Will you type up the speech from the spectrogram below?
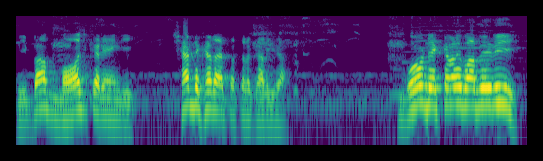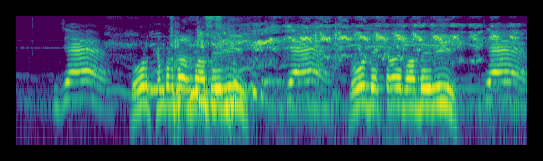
ਬੀਬਾ ਮौज ਕਰੇਂਗੀ। ਛੱਡ ਖੜਾ ਪੱਤਰਕਾਰੀ ਦਾ। ਬੋਲ ਡੇਕਣ ਵਾਲੇ ਬਾਬੇ ਦੀ। ਜੈ। ਬੋਲ ਖੰਬਰਦਾਸ ਬਾਬੇ ਦੀ। ਜੈ। ਬੋਲ ਡੇਕਣ ਵਾਲੇ ਬਾਬੇ ਦੀ। ਜੈ।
